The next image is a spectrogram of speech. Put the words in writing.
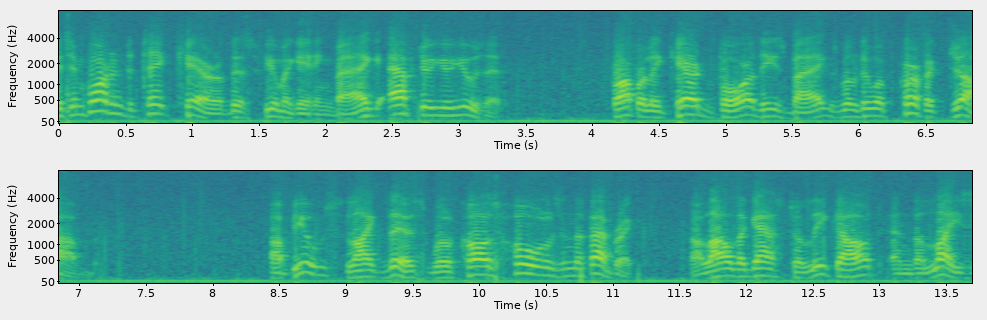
It's important to take care of this fumigating bag after you use it. Properly cared for, these bags will do a perfect job. Abuse like this will cause holes in the fabric, allow the gas to leak out and the lice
